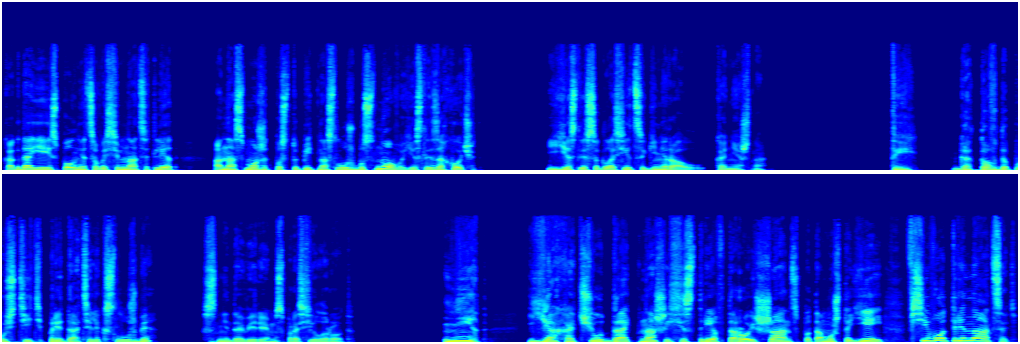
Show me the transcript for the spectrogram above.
Когда ей исполнится 18 лет, она сможет поступить на службу снова, если захочет. И если согласится генерал, конечно. «Ты готов допустить предателя к службе?» — с недоверием спросил Рот. «Нет, я хочу дать нашей сестре второй шанс, потому что ей всего 13,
